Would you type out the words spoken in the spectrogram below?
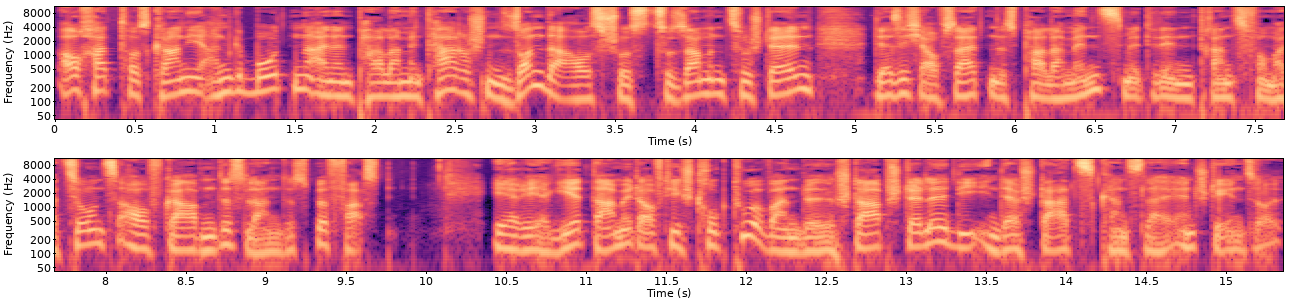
Auch hat Toscani angeboten, einen parlamentarischen Sonderausschuss zusammenzustellen, der sich auf Seiten des Parlaments mit den Transformationsaufgaben des Landes befasst. Er reagiert damit auf die Strukturwandelstabstelle, die in der Staatskanzlei entstehen soll.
